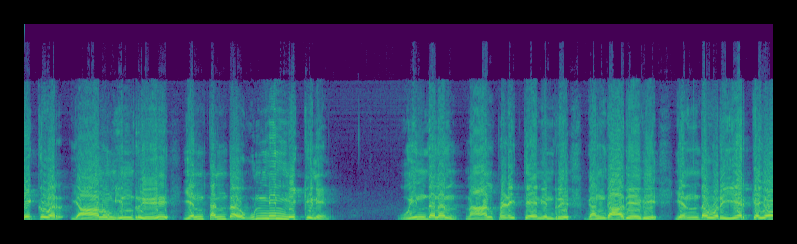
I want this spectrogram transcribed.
நீக்குவர். யானும் இன்று என் தந்த உன்னின் நீக்கினேன். உய்ந்தனன் நான் பிழைத்தேன் என்று கங்காதேவி எந்த ஒரு இயற்கையோ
